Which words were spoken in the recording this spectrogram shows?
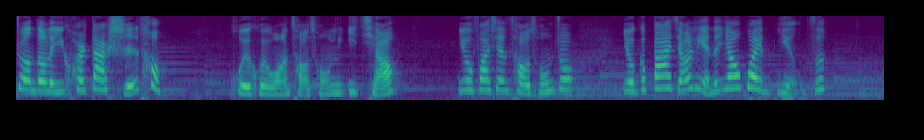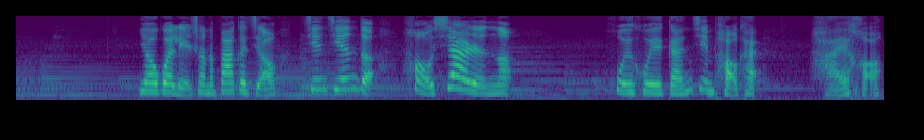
撞到了一块大石头，灰灰往草丛里一瞧，又发现草丛中有个八角脸的妖怪影子。妖怪脸上的八个角尖尖的，好吓人呢！灰灰赶紧跑开，还好。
